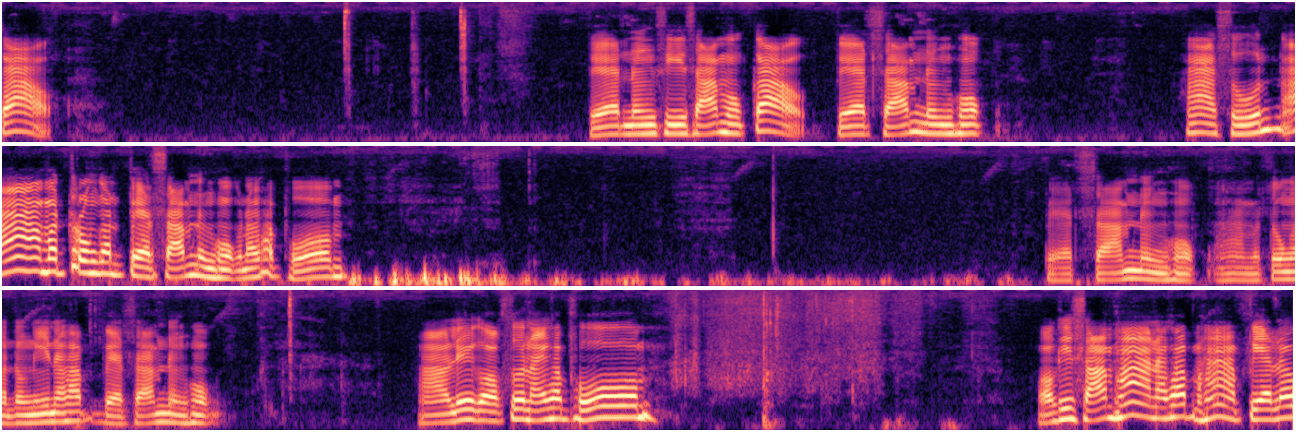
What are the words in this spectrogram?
เก้าแปดหนึ่งสี่สามหกเก้า แปดสามหนึ่งหกห้าศูนย์อ่ามาตรงกันแปดสามหนึ่งหกนะครับผมแปดสามหนึ่งหกอ่ามาตรงกันตรงนี้นะครับแปดสามหนึ่งหกอ่าเลขออกตัวไหนครับผมออกที่สามห้านะครับห้าเปลี่ยนแล้ว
